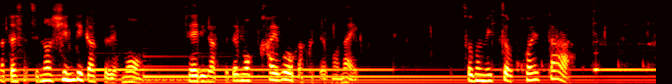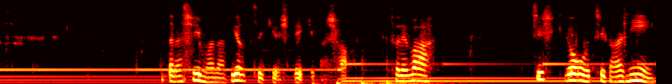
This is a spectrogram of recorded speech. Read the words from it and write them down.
私たちの心理学でも生理学でも解剖学でもないその3つを超えた新しい学びを追求していきましょう。それは知識を内側に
